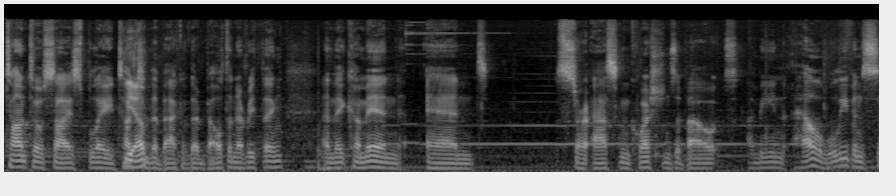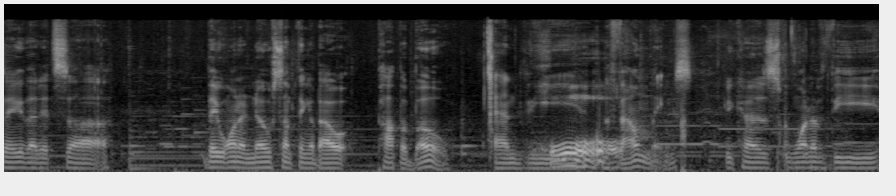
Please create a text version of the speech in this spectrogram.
Tanto sized blade tucked Yep. in the back of their belt and everything. And they come in and start asking questions about. I mean, hell, we'll even say that it's uh, they want to know something about Papa Beau and the the foundlings because one of the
